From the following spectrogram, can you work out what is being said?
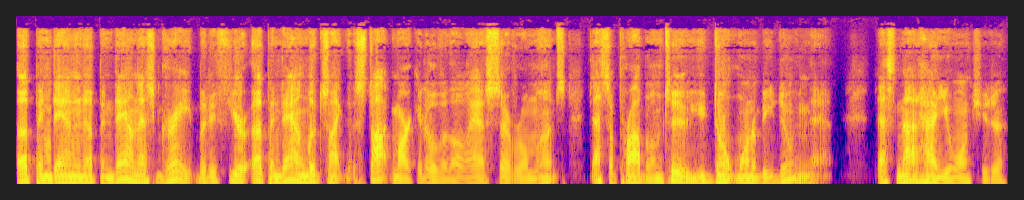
up and down and up and down, that's great. But if your up and down looks like the stock market over the last several months, that's a problem too. You don't want to be doing that. That's not how you want you to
